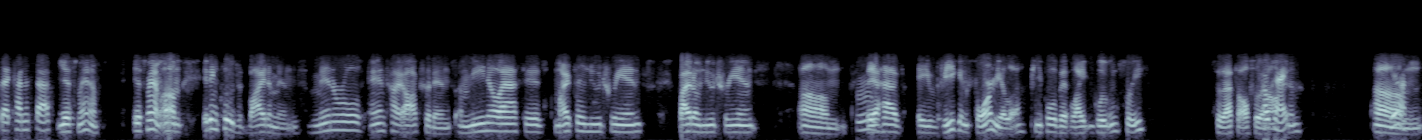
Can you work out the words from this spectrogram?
that kind of stuff. Yes, ma'am. Yes, ma'am. Um, it includes vitamins, minerals, antioxidants, amino acids, micronutrients, phytonutrients. Um, Mm. They have a vegan formula. People that like gluten free, so that's also an Okay. option. Um,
